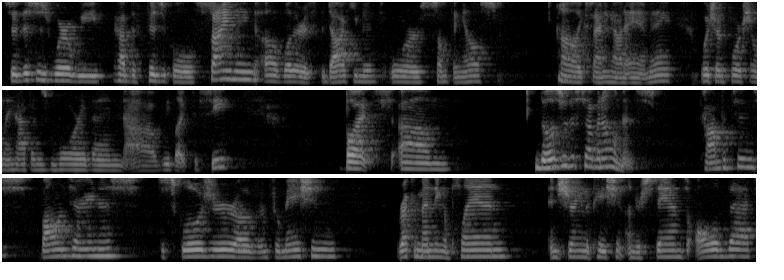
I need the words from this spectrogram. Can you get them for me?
So this is where we have the physical signing of whether it's the document or something else, uh, like signing out AMA, which unfortunately happens more than uh, we'd like to see. But um, those are the seven elements competence, voluntariness, disclosure of information, recommending a plan, ensuring the patient understands all of that,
